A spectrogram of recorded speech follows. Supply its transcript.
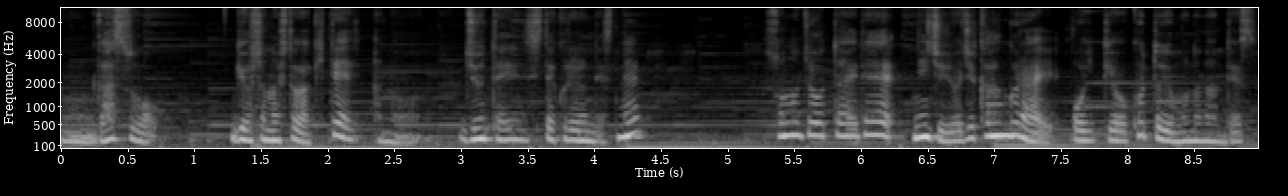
うん、ガスを業者の人が来てあの充填してくれるんですねその状態で24時間ぐらい置いておくというものなんです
